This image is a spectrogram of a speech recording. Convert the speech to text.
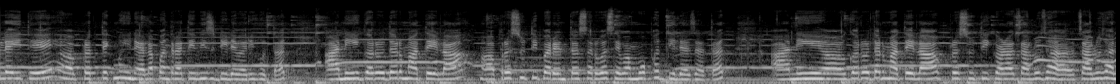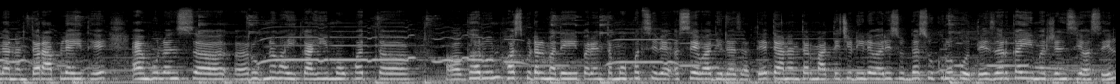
आपल्या इथे प्रत्येक महिन्याला पंधरा ते वीस डिलेवरी होतात आणि गरोदर मातेला प्रसूतीपर्यंत सर्व सेवा मोफत दिल्या जातात. आणि गरोदर मातेला प्रसूती कळा चालू झा चालू झाल्यानंतर आपल्या इथे ॲम्ब्युलन्स रुग्णवाहिका ही मोफत घरून हॉस्पिटलमध्ये येईपर्यंत मोफत सेवे सेवा दिल्या जाते. त्यानंतर मातेची डिलेवरीसुद्धा सुखरूप होते. जर काही इमर्जन्सी असेल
